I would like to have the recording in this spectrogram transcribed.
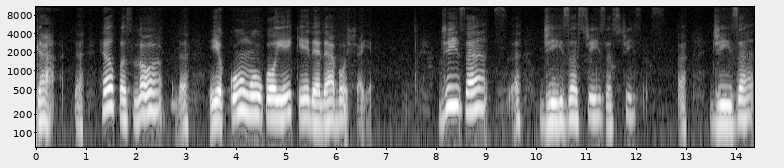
God, help us, Lord. Jesus, Jesus, Jesus, Jesus, Jesus.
